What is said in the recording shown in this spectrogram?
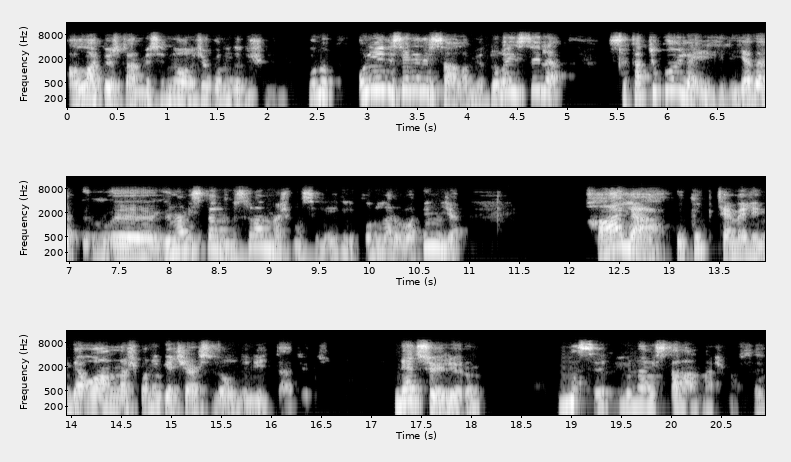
Allah göstermesin ne olacak onu da düşünüyor. Bunu 17 senedir sağlamıyor. Dolayısıyla statüko ile ilgili ya da e, Yunanistan-Mısır anlaşması ile ilgili konulara bakınca hala hukuk temelinde o anlaşmanın geçersiz olduğunu iddia ediyoruz. Net söylüyorum. Mısır Yunanistan anlaşması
